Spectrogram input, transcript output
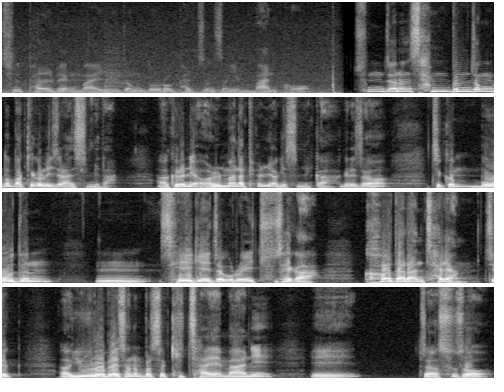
7, 800마일 정도로 발전성이 많고 충전은 3분 정도밖에 걸리지 않습니다. 아, 그러니 얼마나 편리하겠습니까? 그래서 지금 모든 음, 세계적으로의 추세가 커다란 차량, 즉 어, 유럽에서는 벌써 기차에 많이 이, 저 수소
